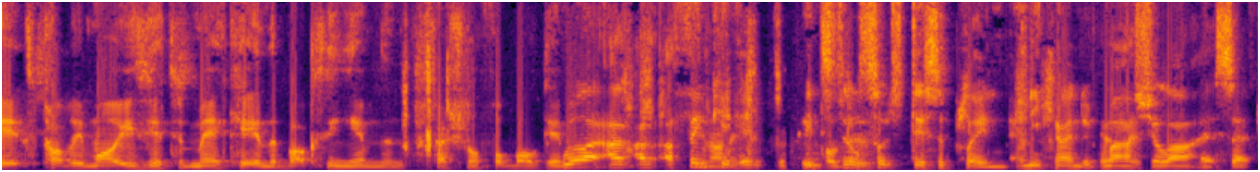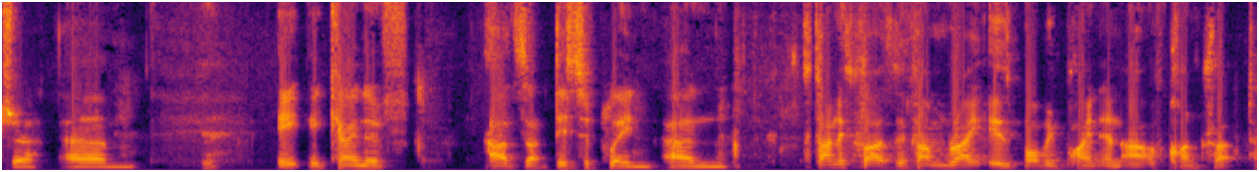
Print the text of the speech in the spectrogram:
It's probably more easier to make it in the boxing game than the professional football game. Well, I, I, I think You know, it, it the people instills do. such discipline, any kind of martial art, etc. Um, it, it kind of adds that discipline, and Stanislas, if I'm right, is Bobby Poynton out of contract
